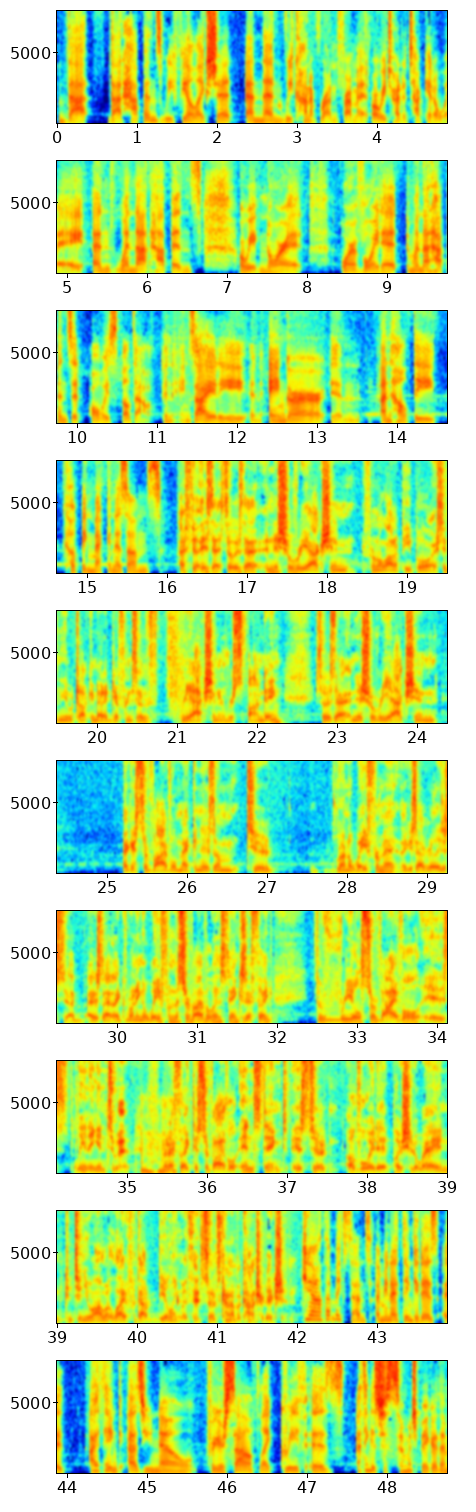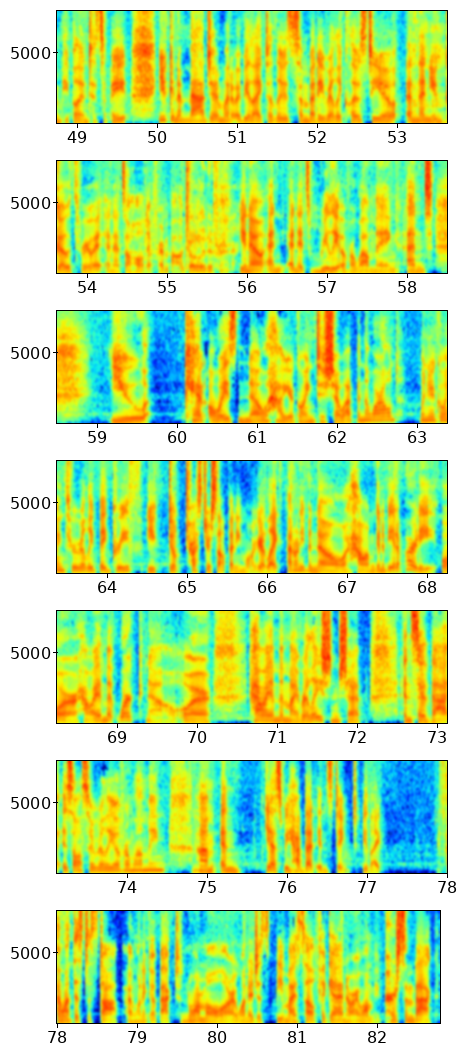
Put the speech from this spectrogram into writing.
that that happens, we feel like shit, and then we kind of run from it, or we try to tuck it away. And when that happens, or we ignore it, or avoid it. And when that happens, it always spills out in anxiety, in anger, in unhealthy coping mechanisms. I feel is that so. Is that initial reaction from a lot of people? I think we're talking about a difference of reaction and responding. So is that initial reaction like a survival mechanism to run away from it? Like, is that really just is that like running away from the survival instinct? Because I feel like the real survival is leaning into it, mm-hmm. but I feel like the survival instinct is to avoid it, push it away, and continue on with life without dealing with it. So it's kind of a contradiction. Yeah, that makes sense. I mean, I think it is. It, I think, as you know for yourself, like grief is, I think it's just so much bigger than people anticipate. You can imagine what it would be like to lose somebody really close to you, and then you go through it, and it's a whole different ballgame. Totally different. You know, and and it's really overwhelming, and you can't always know how you're going to show up in the world when you're going through really big grief, you don't trust yourself anymore. You're like, I don't even know how I'm going to be at a party or how I am at work now or how I am in my relationship. And so that is also really overwhelming. Mm-hmm. Um, and yes, we have that instinct to be like, I want this to stop. I want to go back to normal, or I want to just be myself again, or I want my person back.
